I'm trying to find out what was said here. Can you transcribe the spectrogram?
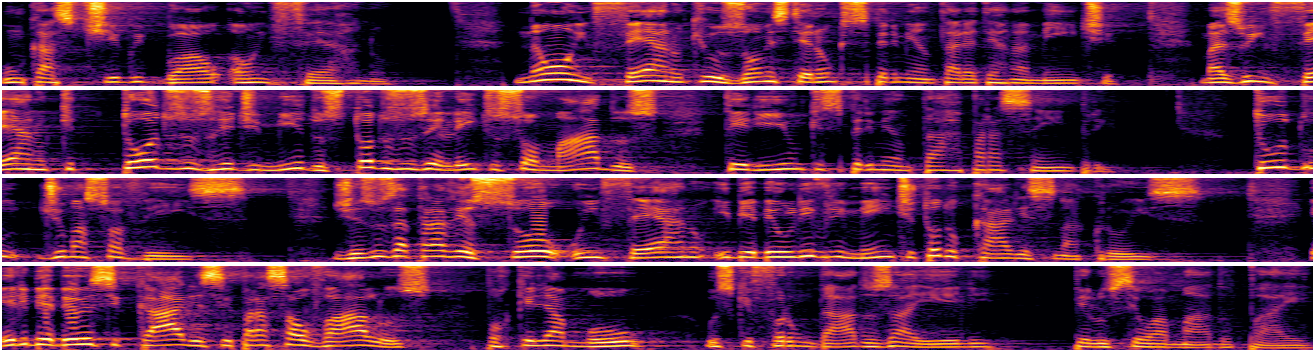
Um castigo igual ao inferno. Não ao inferno que os homens terão que experimentar eternamente, mas o inferno que todos os redimidos, todos os eleitos somados teriam que experimentar para sempre. Tudo de uma só vez. Jesus atravessou o inferno e bebeu livremente todo o cálice na cruz. Ele bebeu esse cálice para salvá-los, porque ele amou os que foram dados a ele pelo seu amado Pai.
